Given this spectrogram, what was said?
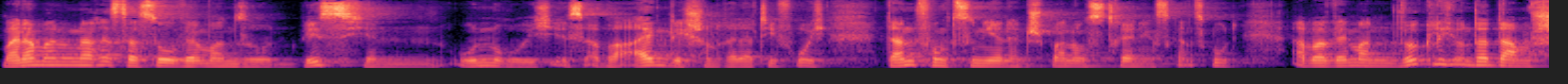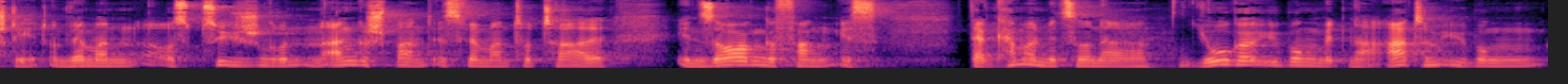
Meiner Meinung nach ist das so, wenn man so ein bisschen unruhig ist, aber eigentlich schon relativ ruhig, dann funktionieren Entspannungstrainings ganz gut. Aber wenn man wirklich unter Dampf steht und wenn man aus psychischen Gründen angespannt ist, wenn man total in Sorgen gefangen ist, dann kann man mit so einer Yoga-Übung, mit einer Atemübung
